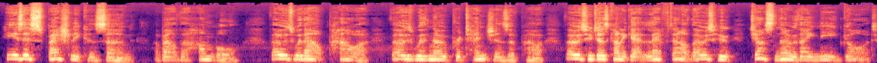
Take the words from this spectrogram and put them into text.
He is especially concerned about the humble, those without power, those with no pretensions of power, those who just kind of get left out, those who just know they need God.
